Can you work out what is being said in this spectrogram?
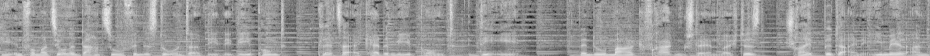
Die Informationen dazu findest du unter www.plätzeracademy.de. Wenn du Marc Fragen stellen möchtest, schreib bitte eine E-Mail an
